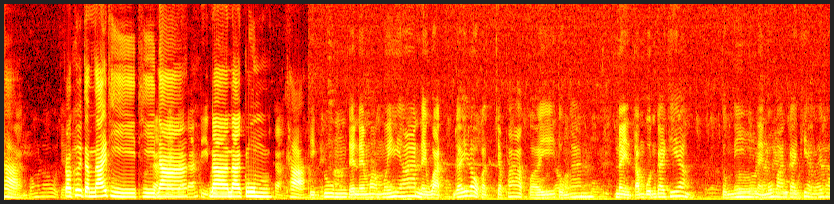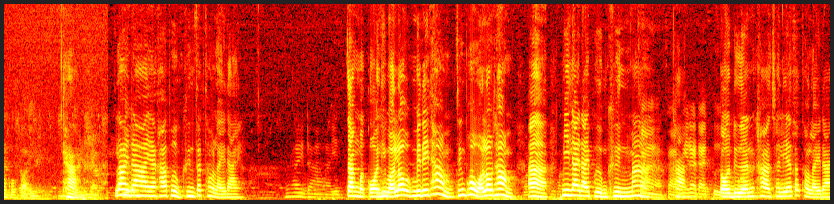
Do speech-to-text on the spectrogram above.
ค่ะร้านของเราจะก็คือจำหน่ายทีทีนาร้านที่นานากลุ่มค่ะติดกลุ่มแต่ในเมื่อไม่ห้านในวัดไรเราก็จะพาไปตรงนั้นในตำบลใกล้เคียง ตรงนี้ในหมู่บ้านใกล้เคียงไรเราก็ไป ค่ะรายได้นะคะเพิ่มขึ้นสักเท่าไหร่ได้ รายได้ จังเมื่อก่อนที่ว่าเราไม่ได้ทำถึงพอว่าเราทำอ่ามีรายได้เพิ่มขึ้นมากค่ะค่ะมีรายได้เพิ่มต่อเดือนค่ะเฉลี่ยสักเท่าไหร่ได้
